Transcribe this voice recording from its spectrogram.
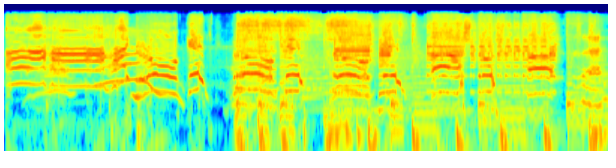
¡Ay. ¡Astros! ah,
